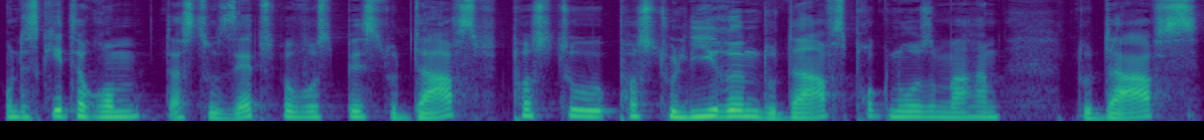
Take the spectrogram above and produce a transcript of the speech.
Und es geht darum, dass du selbstbewusst bist. Du darfst postulieren, du darfst Prognosen machen, du darfst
